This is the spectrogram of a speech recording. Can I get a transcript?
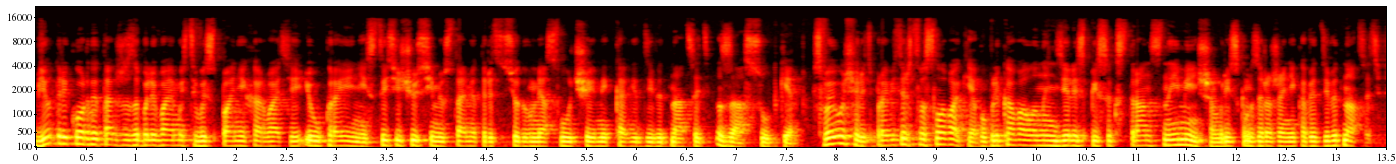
Бьет рекорды также заболеваемость в Испании, Хорватии и Украине с 1732 случаями COVID-19 за сутки. В свою очередь, правительство Словакии опубликовало на неделе список стран с наименьшим риском заражения COVID-19.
